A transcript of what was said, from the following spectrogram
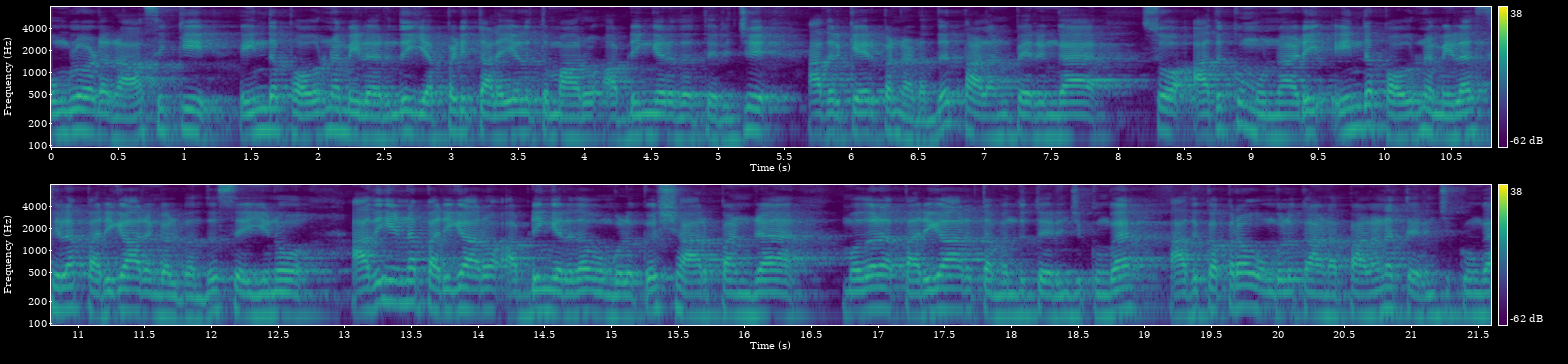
உங்களோட ராசிக்கு இந்த பௌர்ணமியிலிருந்து எப்படி தலையெழுத்து மாறும் அப்படிங்கிறத தெரிஞ்சு அதற்கேற்ப நடந்து பலன் பெறுங்க. ஸோ அதுக்கு முன்னாடி இந்த பௌர்ணமியில் சில பரிகாரங்கள் வந்து செய்யணும். அது என்ன பரிகாரம் அப்படிங்கிறத உங்களுக்கு ஷேர் பண்ணுறேன் முதல்ல பரிகாரத்தை வந்து தெரிஞ்சுக்குங்க. அதுக்கப்புறம் உங்களுக்கான பலனை தெரிஞ்சுக்குங்க.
